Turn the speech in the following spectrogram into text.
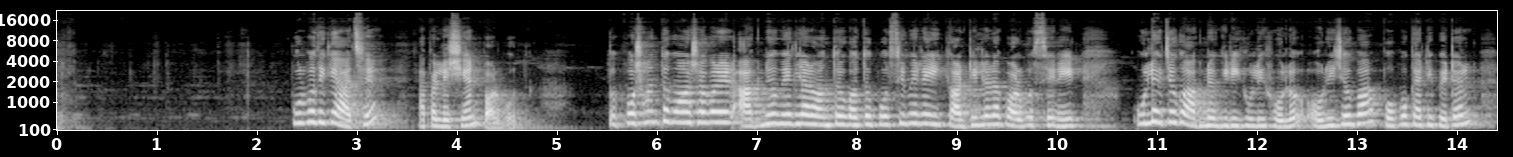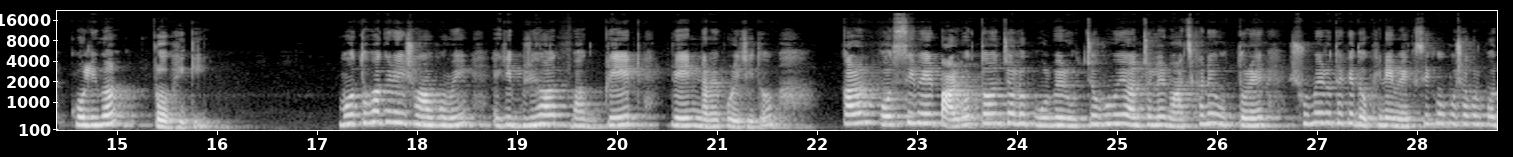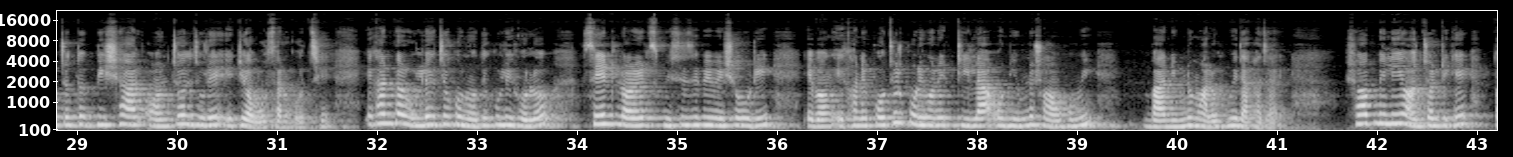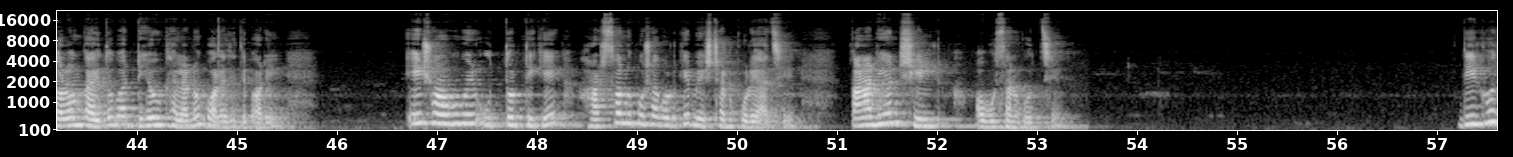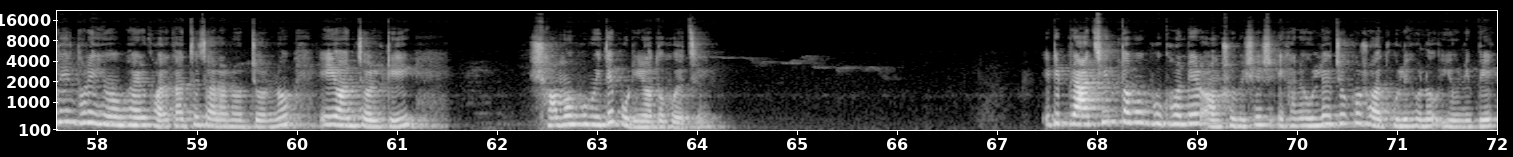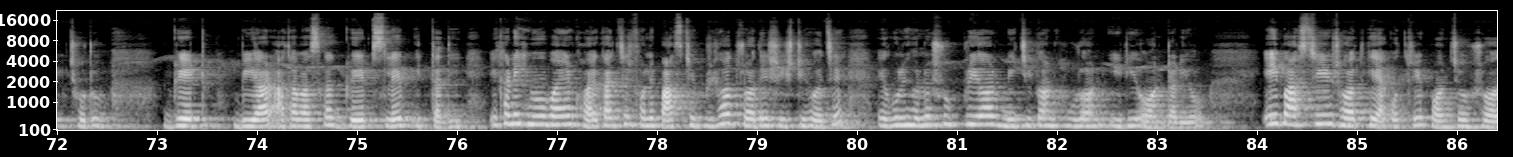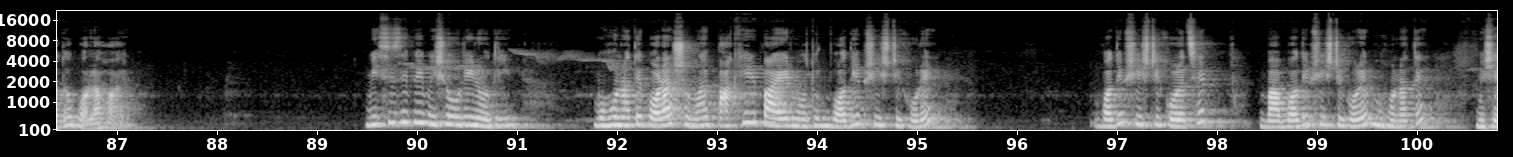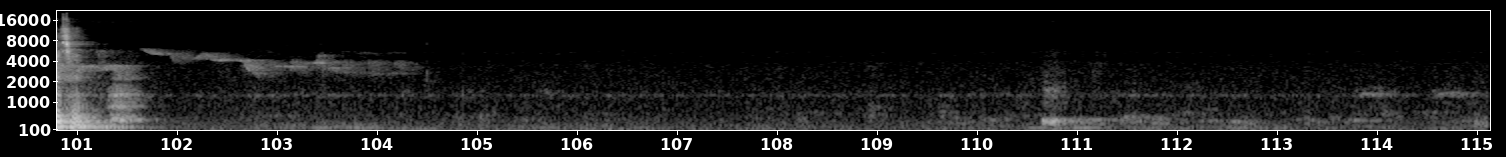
পূর্ব দিকে আছে অ্যাপালেশিয়ান পর্বত। তো প্রশান্ত মহাসাগরের আগ্নেয় মেঘলার অন্তর্গত পশ্চিমের এই কার্ডিলেরা পর্বতশ্রেণীর উল্লেখযোগ্য আগ্নেয়গিরিগুলি হল অরিজোবা, পোপোক্যাটিপেটাল, কলিমা প্রভৃতি। মধ্যভাগের এই সমভূমি একটি বৃহৎ বা গ্রেট প্লেন নামে পরিচিত। কারণ পশ্চিমের পার্বত্য অঞ্চল ও পূর্বের উচ্চভূমি অঞ্চলের মাঝখানে উত্তরে সুমেরু থেকে দক্ষিণে মেক্সিকো উপসাগর পর্যন্ত বিশাল অঞ্চল জুড়ে এটি অবস্থান করছে। এখানকার উল্লেখযোগ্য নদীগুলি হল সেন্ট লরেন্স, মিসিসিপি মিসৌরি এবং এখানে প্রচুর পরিমাণে টিলা ও নিম্ন সমভূমি বা নিম্ন মালভূমি দেখা যায়। সব মিলিয়ে অঞ্চলটিকে তরঙ্গায়িত বা ঢেউ খেলানো বলা যেতে পারে। এই সমভূমির উত্তর দিকে হারসন উপসাগরকে বেষ্টন করে আছে। কানাডিয়ান শিল্ড অবস্থান করছে। দীর্ঘদিন ধরে হিমবাহের ক্ষয়কার্য চালানোর জন্য এই অঞ্চলটি সমভূমিতে পরিণত হয়েছে। এটি প্রাচীনতম ভূখণ্ডের অংশবিশেষ। এখানে উল্লেখযোগ্য হ্রদগুলি হল ইউনিপেক ছোট Great Bear Athabasca, Great Slave ইত্যাদি। এখানে হিমবাহের ক্ষয়কার্যের ফলে পাঁচটি বৃহৎ হ্রদের সৃষ্টি হয়েছে। এগুলি হলো সুপ্রিয়র, মিচিগান, হুরন ইডি ও অন্টারিও। এই পাঁচটি হ্রদকে একত্রে পঞ্চম হ্রদও বলা হয়। মিসিসিপি মিসৌরি নদী মোহনাতে পড়ার সময় পাখির পায়ের মতন বদ্বীপ সৃষ্টি করে, বদ্বীপ সৃষ্টি করেছে বা বদ্বীপ সৃষ্টি করে মোহনাতে মিশেছে।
